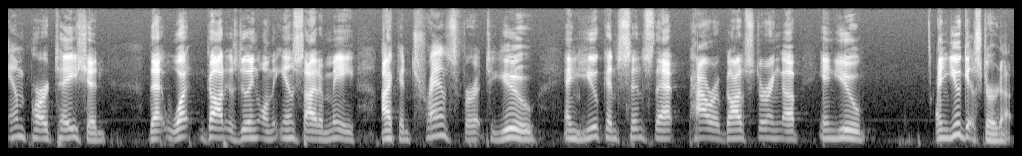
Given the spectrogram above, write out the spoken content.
impartation that what god is doing on the inside of me i can transfer it to you and you can sense that power of god stirring up in you and you get stirred up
